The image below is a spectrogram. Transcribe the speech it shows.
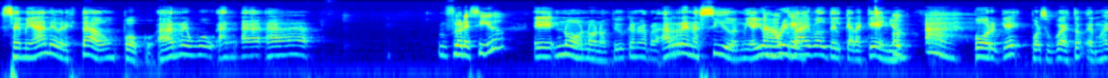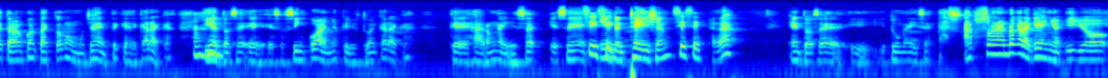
se me ha alebrestado un poco, ha- ha- ha- ¿Florecido? Eh, no, no, no, estoy buscando una palabra, ha renacido en mí, hay un Ah, revival del caraqueño, ah, porque, por supuesto, hemos estado en contacto con mucha gente que es de Caracas, y entonces eh, esos cinco años que yo estuve en Caracas, que dejaron ahí esa, ese Sí, indentation, sí, sí. ¿verdad? Entonces, y, y tú me dices, estás sonando caraqueño. Y yo,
